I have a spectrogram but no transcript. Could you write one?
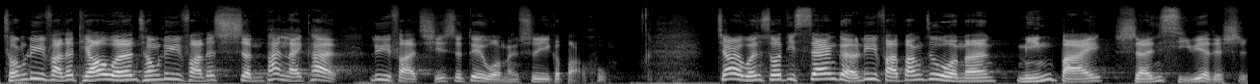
从律法的条文，从律法的审判来看，律法其实对我们是一个保护。加尔文说，第三个，律法帮助我们明白神喜悦的事。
